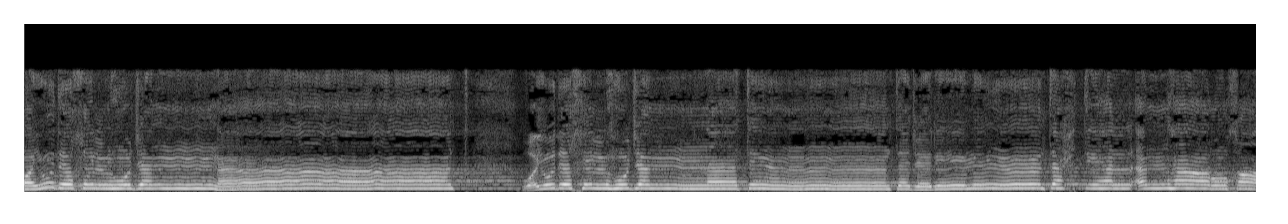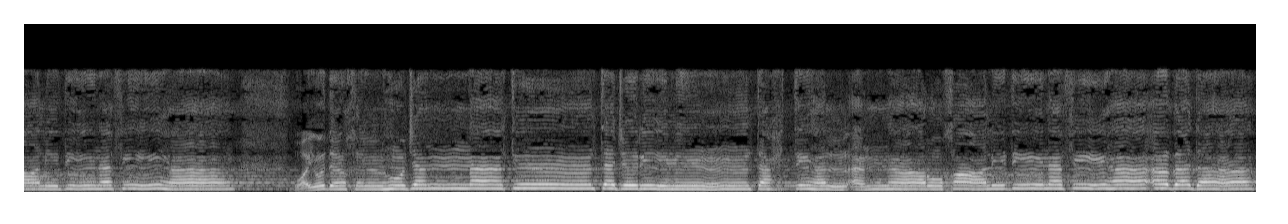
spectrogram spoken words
ويدخله جنات ويدخله جنات تجري من تحتها الأنهار خالدين فيها ويدخله جنات تجري من تحتها الأنهار خالدين فيها أبدا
